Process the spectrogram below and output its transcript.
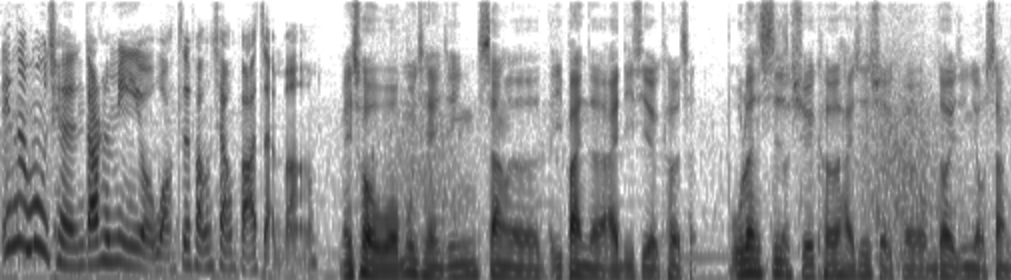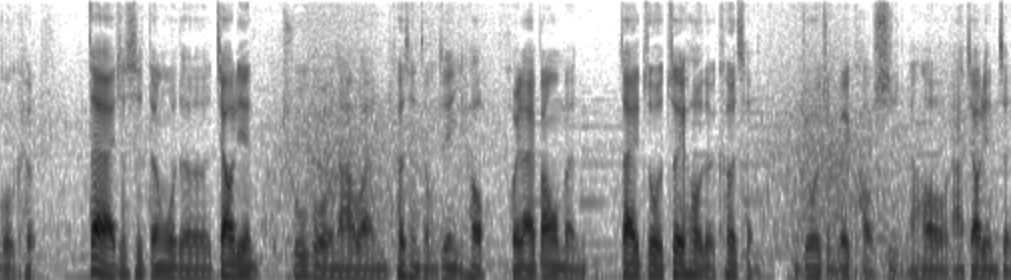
诶、欸，那目前 Dr. Ming 有往这方向发展吗？没错，我目前已经上了一半的 IDC 的课程，无论是学科还是水科，我们都已经有上过课。再来就是等我的教练。出国拿完课程总监以后，回来帮我们再做最后的课程，你就会准备考试，然后拿教练证。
